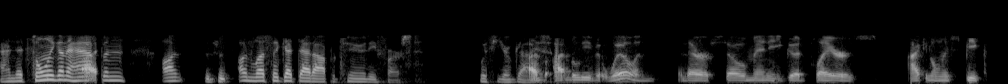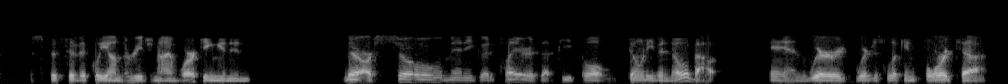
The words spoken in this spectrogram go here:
and it's only going to happen on, mm-hmm. unless they get that opportunity first with your guys. I, I believe it will, and there are so many good players. I can only speak specifically on the region I'm working in, and there are so many good players that people don't even know about, and we're we're just looking forward to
